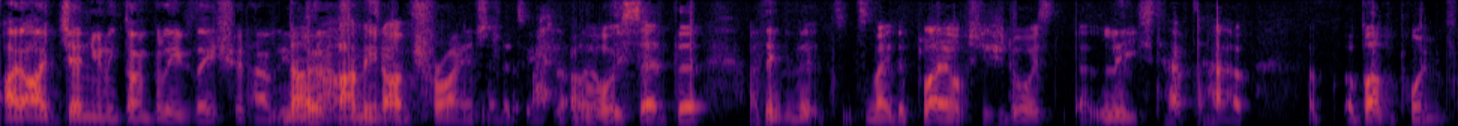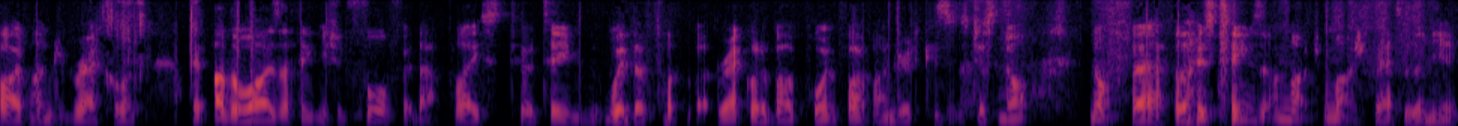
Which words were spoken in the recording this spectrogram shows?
I, I genuinely don't believe they should have the No, I mean, I've- try and send a to the I've playoffs. always said that I think that to make the playoffs, you should always at least have to have above a .500 record. Otherwise, I think you should forfeit that place to a team with a record above .500 because it's just not not fair for those teams that are much much better than you.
